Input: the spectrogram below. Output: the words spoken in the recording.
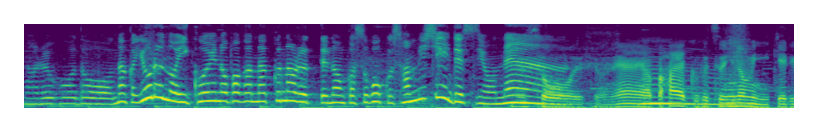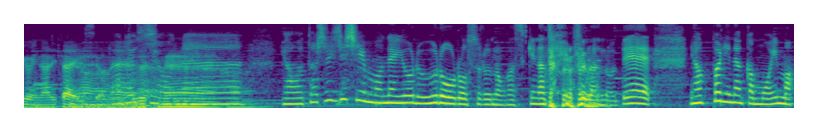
なるほど。なんか夜の憩いの場がなくなるってなんかすごく寂しいですよね。そうですよね。やっぱ早く普通に飲みに行けるようになりたいですよね。ですよね。いや私自身もね夜うろうろするのが好きなタイプなので やっぱりなんかもう今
